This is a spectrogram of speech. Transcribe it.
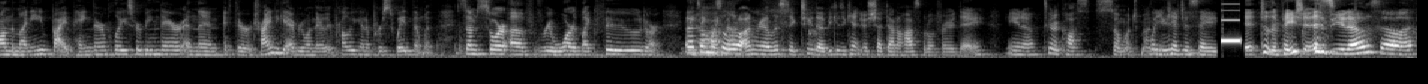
on the money by paying their employees for being there. And then if they're trying to get everyone there, they're probably gonna persuade them with some sort of reward like food or. that's almost like a that. little unrealistic too though because you can't just shut down a hospital for a day you know It's gonna cost so much money. well you can't just say it to the patients you know so uh,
